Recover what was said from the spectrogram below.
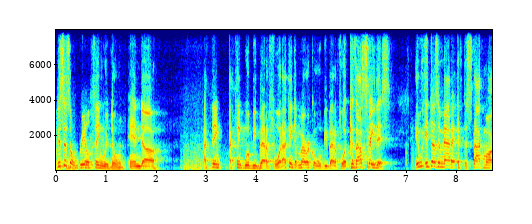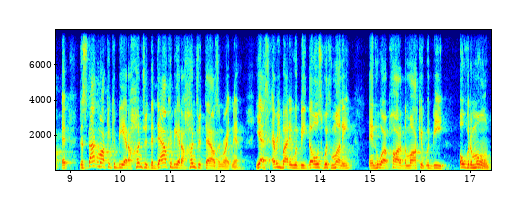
this is a real thing we're doing, and uh, I think I think we'll be better for it. I think America will be better for it because I'll say this. It, it, doesn't matter if the stock market, the stock market could be at 100, the Dow could be at 100,000 right now. Yes, everybody would be, those with money and who are a part of the market would be over the moon.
